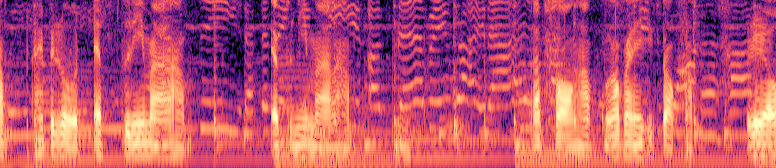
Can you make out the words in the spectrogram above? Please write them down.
ครับให้ไปโหลดแอปตัวนี้มาครับ แอปตัวนี้มาแล้วครับรับซองครับกดเข้าไปใน TikTok ครับเลี้ยว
